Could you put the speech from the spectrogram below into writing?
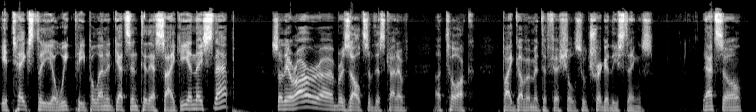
it takes the uh, weak people and it gets into their psyche and they snap. So there are uh, results of this kind of uh, talk by government officials who trigger these things. That's all.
